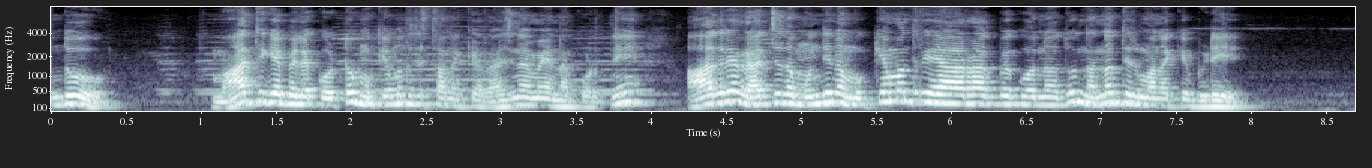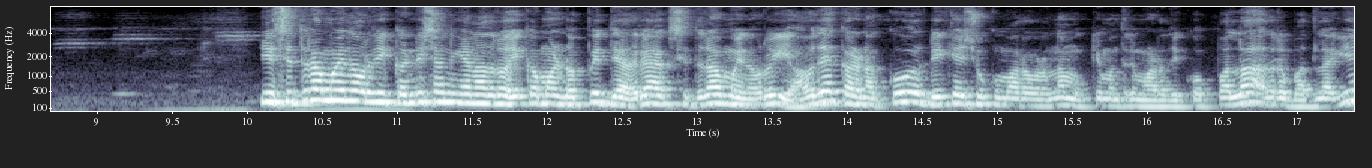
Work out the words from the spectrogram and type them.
ಒಂದು ಮಾತಿಗೆ ಬೆಲೆ ಕೊಟ್ಟು ಮುಖ್ಯಮಂತ್ರಿ ಸ್ಥಾನಕ್ಕೆ ರಾಜೀನಾಮೆಯನ್ನು ಕೊಡ್ತೀನಿ. ಆದರೆ ರಾಜ್ಯದ ಮುಂದಿನ ಮುಖ್ಯಮಂತ್ರಿ ಯಾರಾಗಬೇಕು ಅನ್ನೋದು ನನ್ನ ತೀರ್ಮಾನಕ್ಕೆ ಬಿಡಿ. ಈ ಸಿದ್ದರಾಮಯ್ಯನವರು ಈ ಕಂಡೀಷನ್ಗೆ ಏನಾದರೂ ಹೈಕಮಾಂಡ್ ಒಪ್ಪಿದ್ದೆ ಆದರೆ ಆಗ ಸಿದ್ದರಾಮಯ್ಯನವರು ಯಾವುದೇ ಕಾರಣಕ್ಕೂ ಡಿ ಕೆ ಶಿವಕುಮಾರ್ ಅವರನ್ನು ಮುಖ್ಯಮಂತ್ರಿ ಮಾಡೋದಕ್ಕೆ ಒಪ್ಪಲ್ಲ. ಅದರ ಬದಲಾಗಿ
